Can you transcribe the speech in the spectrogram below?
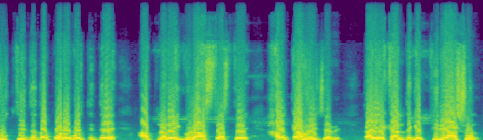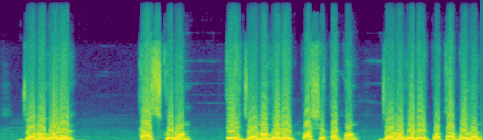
যুক্তিতে তো পরবর্তীতে আপনার এইগুলো আস্তে আস্তে হালকা হয়ে যাবে। তাই এখান থেকে ফিরে আসুন, জনগণের কাজ করুন এই জনগণের পাশে থাকুন, জনগণের কথা বলুন,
